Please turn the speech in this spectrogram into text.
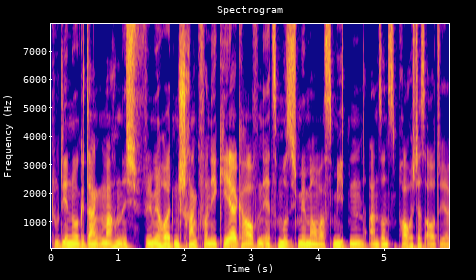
du dir nur Gedanken machen, ich will mir heute einen Schrank von Ikea kaufen, jetzt muss ich mir mal was mieten, ansonsten brauche ich das Auto ja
